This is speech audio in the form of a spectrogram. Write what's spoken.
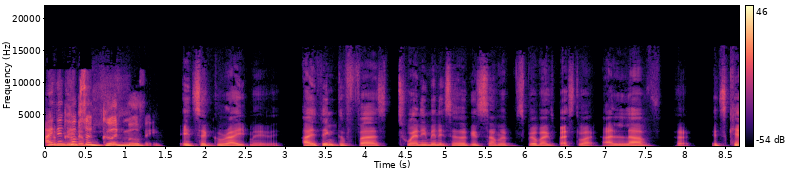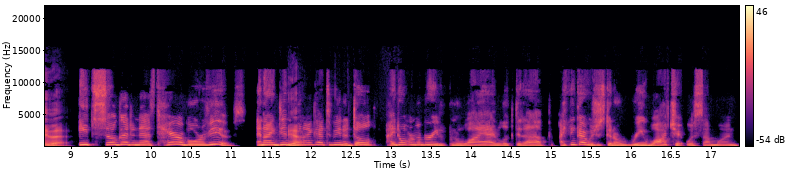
I, I think mean, Hook's a good movie. It's a great movie. I think the first 20 minutes of Hook is some of Spielberg's best work. I love Hook. It's killer. It's so good and has terrible reviews. And I didn't, Yeah. when I got to be an adult, I don't remember even why I looked it up. I think I was just going to rewatch it with someone.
